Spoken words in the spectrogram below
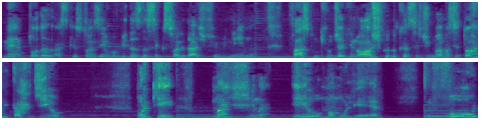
né, todas as questões envolvidas da sexualidade feminina, faz com que o diagnóstico do câncer de mama se torne tardio. Por quê? Imagina eu, uma mulher, vou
